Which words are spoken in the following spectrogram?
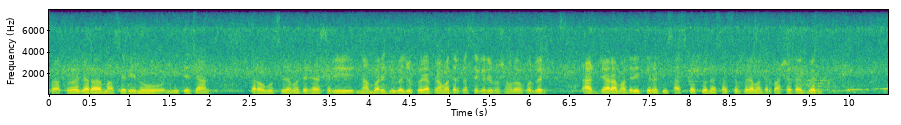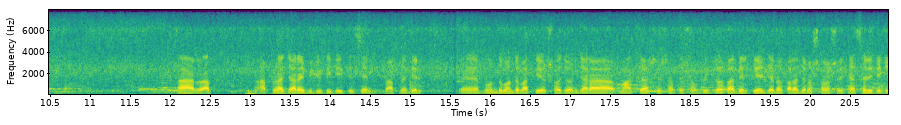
তো আপনারা যারা মাছের রেনু নিতে চান, তারা অবশ্যই আমাদের হ্যাচারি নাম্বারে যোগাযোগ করে আপনি আমাদের কাছ থেকে রেনু সংগ্রহ করবেন। আর যারা আমাদের এই চ্যানেলটি সাবস্ক্রাইব করেন সাবস্ক্রাইব করে আমাদের পাশে থাকবেন। আর আপনারা যারা ভিডিওটি দেখতেছেন বা আপনাদের বন্ধুবান্ধব, আত্মীয় স্বজন যারা মাছ চাষের সাথে সম্পৃক্ত, তাদেরকে যেন, তারা যেন সরাসরি হ্যাচারি থেকে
